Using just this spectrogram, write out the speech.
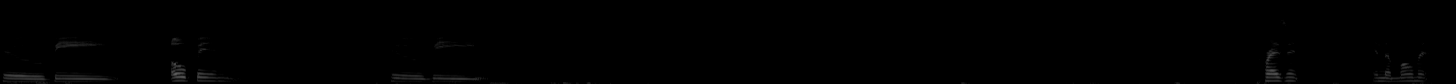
to be open, to be present in the moment.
